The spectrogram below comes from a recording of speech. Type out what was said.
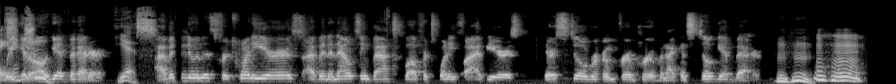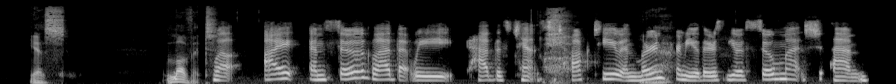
it's We can true. all get better. yes. I've been doing this for 20 years. I've been announcing basketball for 25 years. There's still room for improvement. I can still get better. hmm hmm Yes. Love it. Well, I am so glad that we had this chance to talk to you and learn Yeah. from you. There's you have so much. Um,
